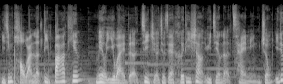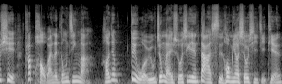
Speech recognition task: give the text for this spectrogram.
已经跑完了第八天，没有意外的记者就在河堤上遇见了蔡明忠，也就是他跑完了东京嘛，好像对我如中来说是一件大事，后面要休息几天，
